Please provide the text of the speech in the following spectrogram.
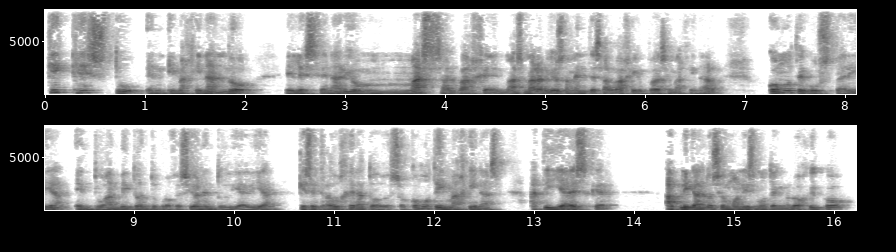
¿qué crees tú, imaginando el escenario más salvaje, más maravillosamente salvaje que puedas imaginar, cómo te gustaría en tu ámbito, en tu profesión, en tu día a día, que se tradujera todo eso? ¿Cómo te imaginas a ti y a Esker aplicando ese humanismo tecnológico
